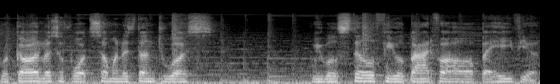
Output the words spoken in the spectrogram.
Regardless of what someone has done to us, we will still feel bad for our behaviour.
